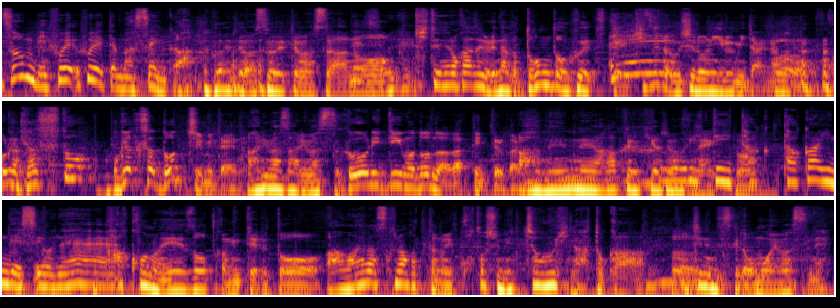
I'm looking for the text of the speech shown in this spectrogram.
ゾンビ増え増えてませんか？増えてます増えてます。あの、規定の数よりなんかどんどん増えてて、気づいたら後ろにいるみたいな、うん。これキャスト？お客さんどっち？みたいな。ありますあります。クオリティもどんどん上がっていってるから。あ年々上がってる気がしクオリますねティた高いんですよね。過去の映像とか見てるとあ前は少なかったのに今年めっちゃ多いなとか、1年ですけど思いますね。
